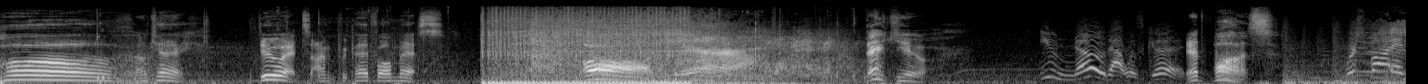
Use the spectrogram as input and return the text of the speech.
Oh, okay. Do it. I'm prepared for a miss. Oh, yeah. Thank you. You know that was good. It was. We're spotted.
